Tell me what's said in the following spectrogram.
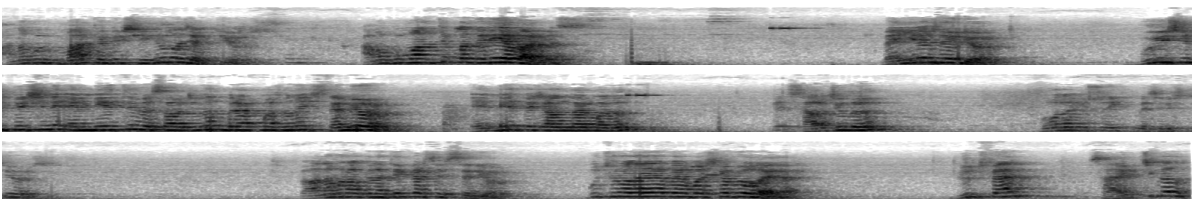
Anamur marka bir şehir olacak diyoruz. Ama bu mantıkla nereye varırız? Ben yine söylüyorum. Bu işin peşini emniyetin ve savcılığın bırakmasını istemiyorum. Emniyet ve jandarmanın ve savcılığın bu olay üstüne gitmesini istiyoruz. Ve Anamur halkına tekrar sesleniyorum. Bu tür olaylar veya başka bir olaylar. Lütfen sahip çıkalım.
